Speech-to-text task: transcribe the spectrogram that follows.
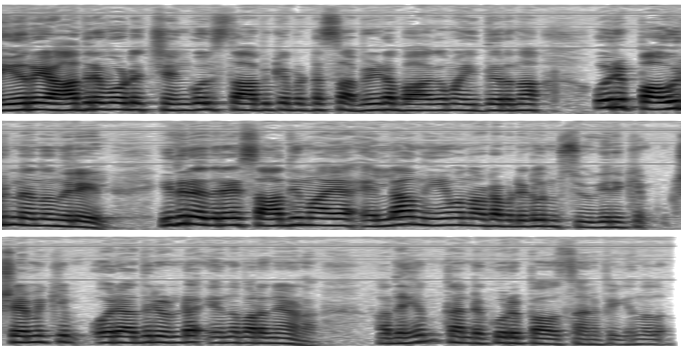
ഏറെ ആദരവോടെ ചെങ്കോൽ സ്ഥാപിക്കപ്പെട്ട സഭയുടെ ഭാഗമായി തീർന്ന ഒരു പൗരൻ എന്ന നിലയിൽ ഇതിനെതിരെ സാധ്യമായ എല്ലാ നിയമ നടപടികളും സ്വീകരിക്കും ക്ഷമിക്കും ഒരതിരുണ്ട് എന്ന് പറഞ്ഞാണ് അദ്ദേഹം തന്റെ കുറിപ്പ് അവസാനിപ്പിക്കുന്നത്.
